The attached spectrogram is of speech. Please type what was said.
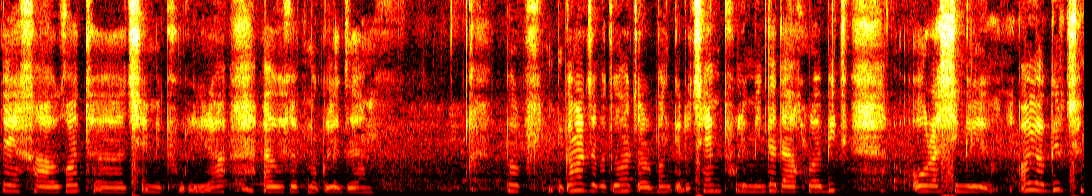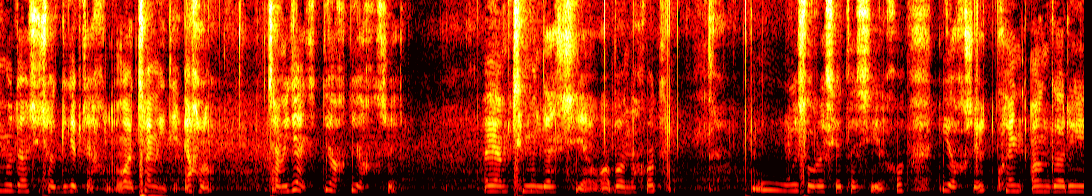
და ხა ვიღოთ ჩემი ფული რა. ავიღებ მოკლედ გამარჯობა გამარჯობა ბანკირო ჩემ ფული მინდა დაახლოებით 200 მილიონი. აი აგერ ჩემოდანში ჩაგიდებთ ახლა. ვა ჩამიდე. ახლა. ჩამიდეთ დიახ დიახ შე. აი ამ ჩემოდანშია აბა ნახოთ. ეს 200000-ია ხო? დიახ შე თქვენ ანგარი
